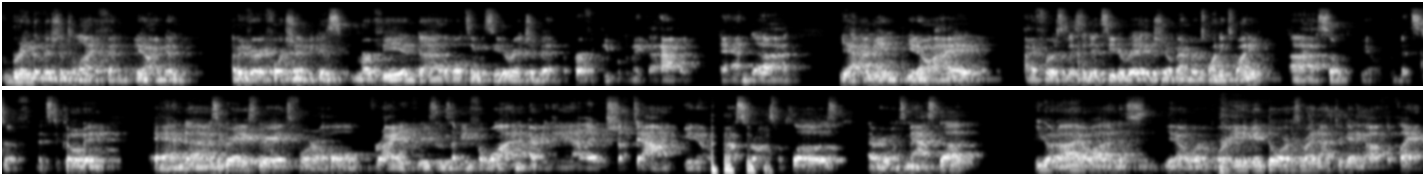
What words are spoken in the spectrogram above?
bring the vision to life. And you know, I've been I've been very fortunate because Murphy and uh, the whole team at Cedar Ridge have been the perfect people to make that happen. And uh, yeah, I mean, you know, I I first visited Cedar Ridge November 2020. Uh, so, you know, in the midst of, midst of COVID. And uh, it was a great experience for a whole variety of reasons. I mean, for one, everything in LA was shut down. You know, restaurants were closed. Everyone's masked up. You go to Iowa and it's, you know, we're, we're eating indoors right after getting off the plane.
